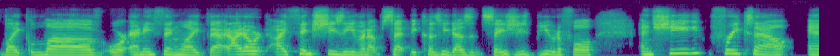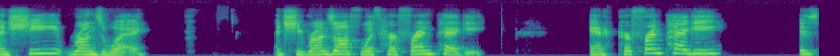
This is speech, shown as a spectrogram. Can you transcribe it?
like love or anything like that. I don't I think she's even upset because he doesn't say she's beautiful and she freaks out and she runs away. And she runs off with her friend Peggy. And her friend Peggy is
